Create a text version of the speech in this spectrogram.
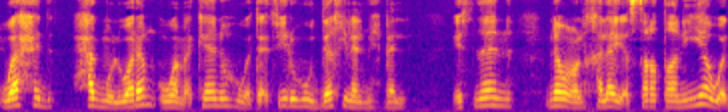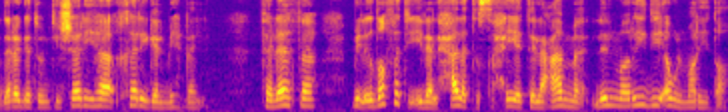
واحد حجم الورم ومكانه وتأثيره داخل المهبل اثنان نوع الخلايا السرطانية ودرجة انتشارها خارج المهبل ثلاثة بالإضافة إلى الحالة الصحية العامة للمريض أو المريضة.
